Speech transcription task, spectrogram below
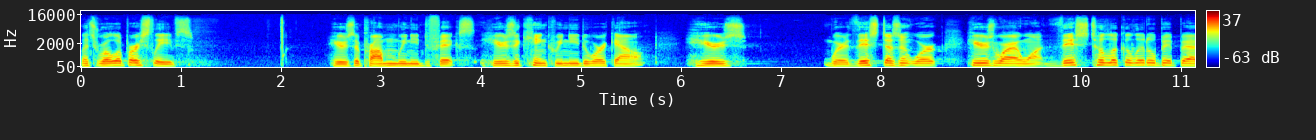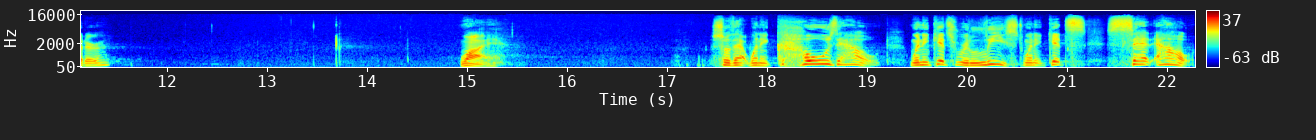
let's roll up our sleeves. Here's a problem we need to fix. Here's a kink we need to work out. Here's where this doesn't work. Here's where I want this to look a little bit better. Why? So that when it goes out, when it gets released, when it gets set out,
